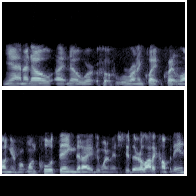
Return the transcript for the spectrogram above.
Yeah, and I know I know we're we're running quite quite long here, but one cool thing that I do want to mention too, there are a lot of companies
